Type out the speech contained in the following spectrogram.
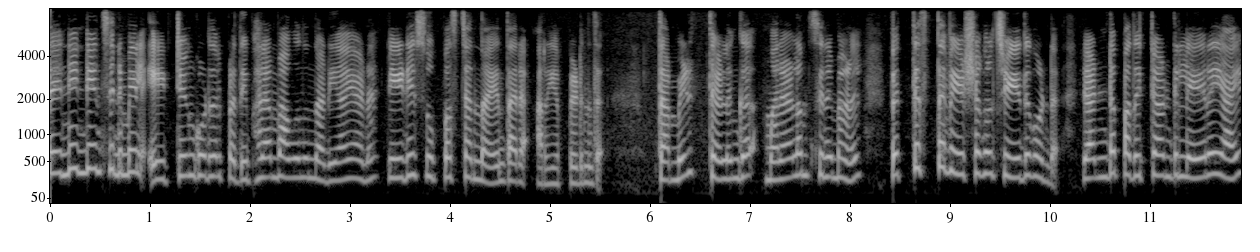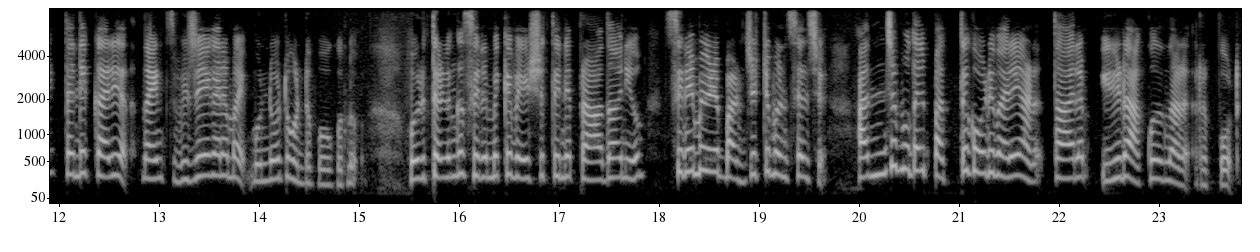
തെന്നിന്ത്യൻ സിനിമയിൽ ഏറ്റവും കൂടുതൽ പ്രതിഫലം വാങ്ങുന്ന നടിയായാണ് ലേഡി സൂപ്പർ സ്റ്റാർ നയൻതാര അറിയപ്പെടുന്നത്. തമിഴ് തെലുങ്ക് മലയാളം സിനിമകളിൽ വ്യത്യസ്ത വേഷങ്ങൾ ചെയ്തുകൊണ്ട് രണ്ട് പതിറ്റാണ്ടിലേറെയായി തന്റെ കരിയർ നയൻസ് വിജയകരമായി മുന്നോട്ട് കൊണ്ടുപോകുന്നു. ഒരു തെലുങ്ക് സിനിമയ്ക്ക് വേഷത്തിന്റെ പ്രാധാന്യവും സിനിമയുടെ ബഡ്ജറ്റും അനുസരിച്ച് അഞ്ച് മുതൽ പത്ത് കോടി വരെയാണ് താരം ഈടാക്കുന്നതെന്നാണ് റിപ്പോർട്ട്.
